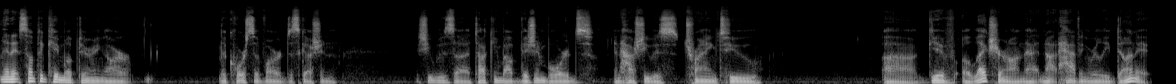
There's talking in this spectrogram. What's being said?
And it something came up during our the course of our discussion. She was uh, talking about vision boards and how she was trying to uh, give a lecture on that, not having really done it.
